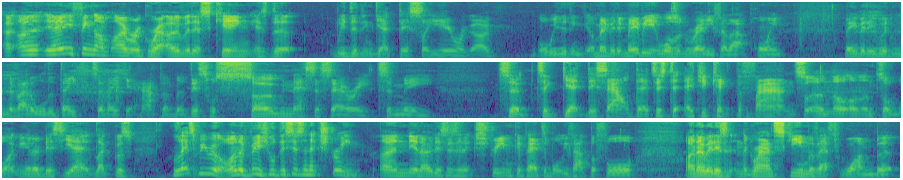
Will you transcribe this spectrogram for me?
I, I, the only thing I regret over this King is that we didn't get this a year ago, or we didn't. Or maybe maybe it wasn't ready for that point. Maybe they wouldn't have had all the data to make it happen. But this was so necessary to me to to get this out there, just to educate the fans and, to like you know this yeah like because let's be real on a visual this is an extreme and you know this is an extreme compared to what we've had before. I know it isn't in the grand scheme of F1, but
